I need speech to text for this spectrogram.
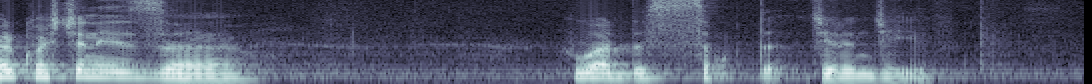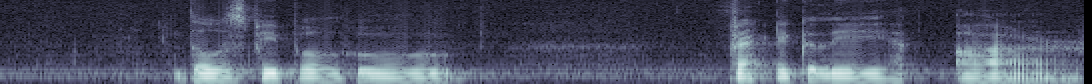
her question is uh, Who are the Sapta Chiranjeev? Those people who practically are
